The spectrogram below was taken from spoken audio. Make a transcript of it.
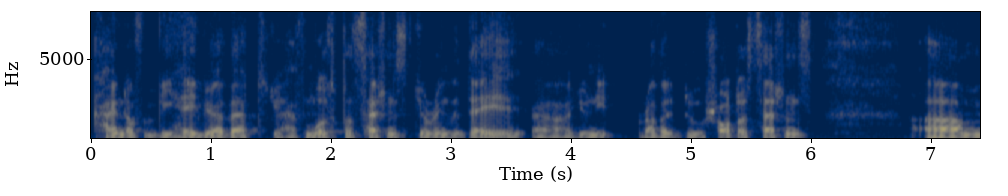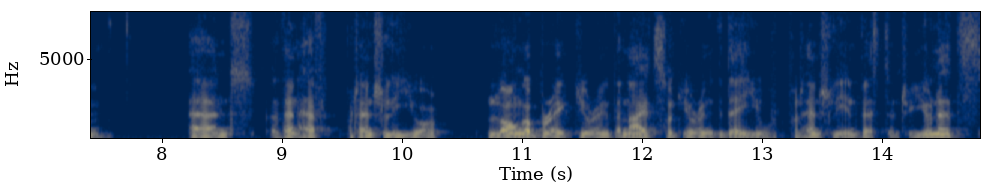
kind of behavior that you have multiple sessions during the day. Uh, you need rather do shorter sessions um, and then have potentially your longer break during the night. So during the day, you would potentially invest into units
